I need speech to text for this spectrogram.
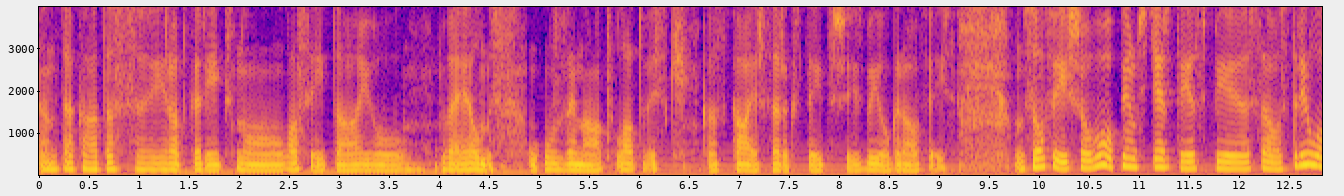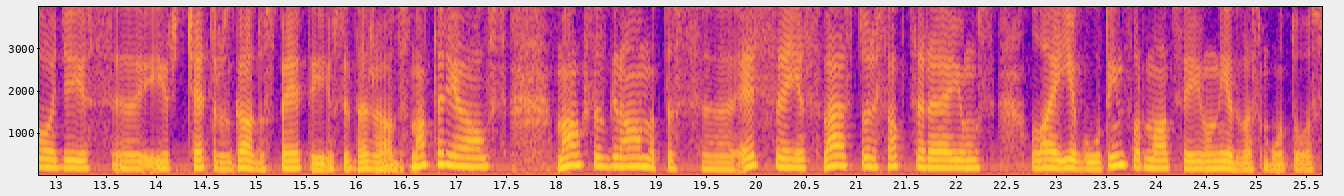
Tā kā tas ir atkarīgs no lasītāju vēlmes uzzināt latviešu, kas kā ir sarakstītas šīs biogrāfijas. Un Sofija Šovo pirms ķerties pie savas triloģijas ir četrus gadus pētījusi dažādus materiālus, mākslas grāmatas, esejas, vēstures apcerējumus, lai iegūtu informāciju un iedvesmotos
